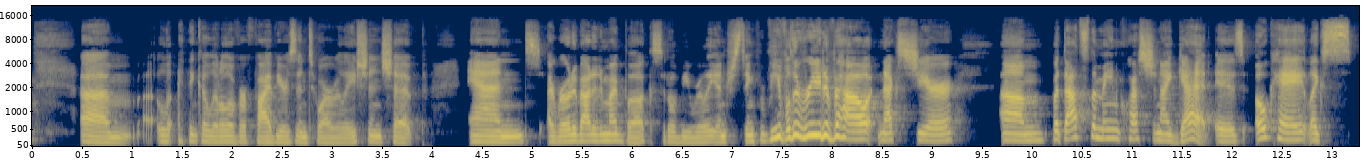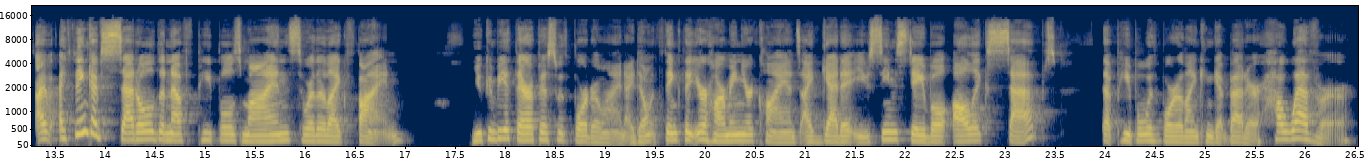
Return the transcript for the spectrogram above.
um, I think a little over five years into our relationship. And I wrote about it in my book. So it'll be really interesting for people to read about next year. Um, but that's the main question I get is okay, like I, I think I've settled enough people's minds to where they're like, fine, you can be a therapist with borderline. I don't think that you're harming your clients. I get it. You seem stable. I'll accept that people with borderline can get better. However,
